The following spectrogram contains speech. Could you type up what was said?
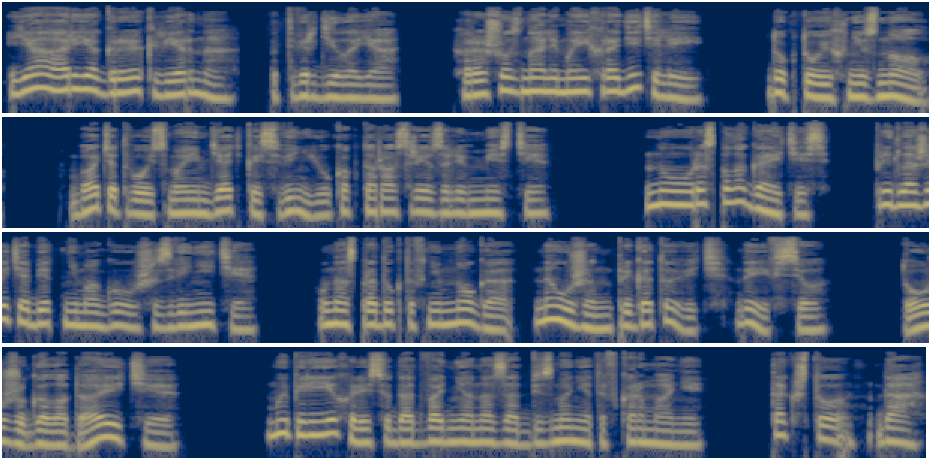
«Я Ария Грег, верно», — подтвердила я. «Хорошо знали моих родителей?» «Да кто их не знал? Батя твой с моим дядькой свинью как-то раз резали вместе». «Ну, располагайтесь. Предложить обед не могу уж, извините. У нас продуктов немного, на ужин приготовить, да и все». «Тоже голодаете?» Мы переехали сюда два дня назад без монеты в кармане. Так что, да,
